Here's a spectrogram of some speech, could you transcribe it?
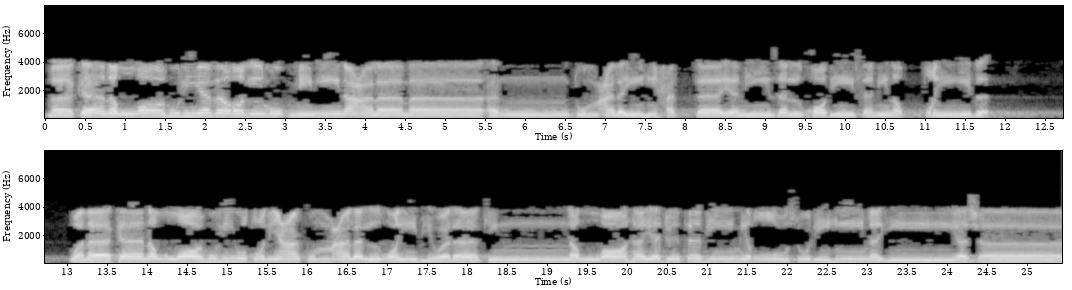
مَا كَانَ اللَّهُ لِيَذَرَ الْمُؤْمِنِينَ عَلَى مَا أَنْتُمْ عَلَيْهِ حَتَّى يَمِيزَ الْخَبِيثَ مِنَ الطَّيِّبِ. وَمَا كَانَ اللَّهُ لِيُطْلِعَكُمْ عَلَى الْغَيْبِ وَلَكِنَّ اللَّهَ يَجْتَبِي مِن رُّسُلِهِ مَن يَشَاءُ.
